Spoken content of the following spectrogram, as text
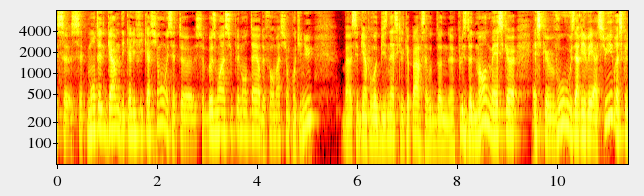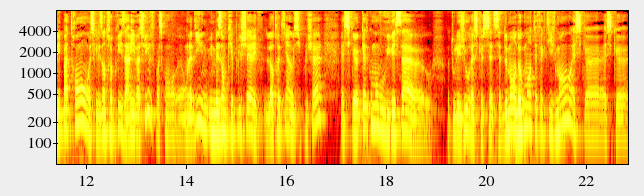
cette montée de gamme des qualifications et cette, ce besoin supplémentaire de formation continue, ben, c'est bien pour votre business quelque part, ça vous donne plus de demandes. Mais est-ce que, est-ce que vous, vous arrivez à suivre? Est-ce que les patrons, est-ce que les entreprises arrivent à suivre? Parce qu'on on l'a dit, une, maison qui est plus chère, l'entretien est aussi plus cher. Est-ce que, comment vous vivez ça euh, tous les jours? Est-ce que cette, cette, demande augmente effectivement? Est-ce que, est-ce que,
